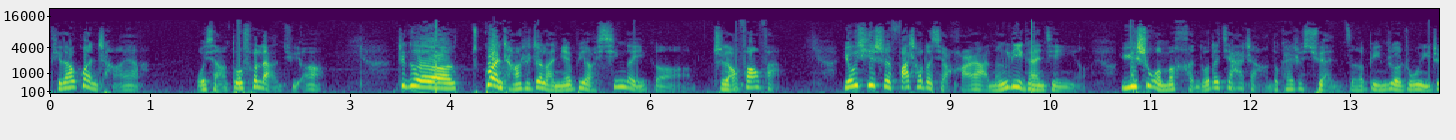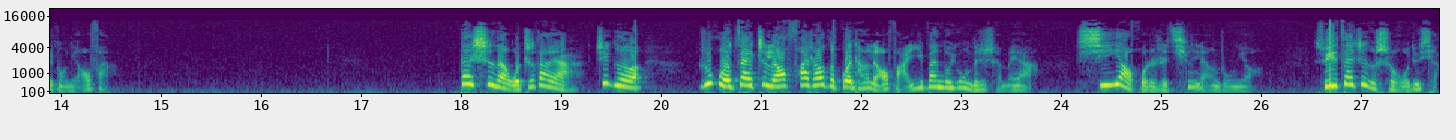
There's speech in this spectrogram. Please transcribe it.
提到灌肠呀，我想多说两句啊。这个灌肠是这两年比较新的一个治疗方法，尤其是发烧的小孩啊，能立竿见影。于是我们很多的家长都开始选择并热衷于这种疗法。但是呢，我知道呀，这个如果在治疗发烧的灌肠疗法，一般都用的是什么呀？西药或者是清凉中药。所以在这个时候，我就想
